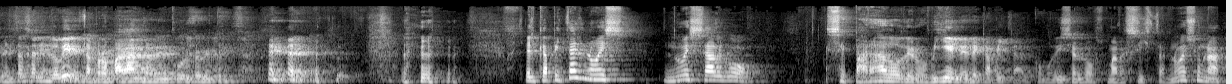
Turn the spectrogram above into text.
me está saliendo bien esta propaganda del curso que El capital no es, no es algo separado de los bienes de capital, como dicen los marxistas, no es una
